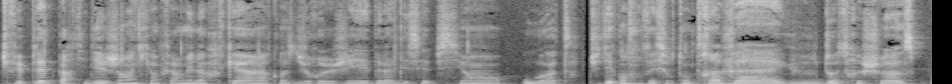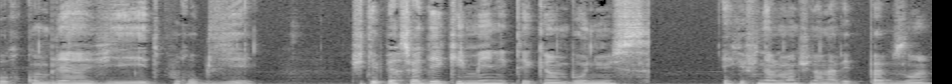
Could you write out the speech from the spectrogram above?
Tu fais peut-être partie des gens qui ont fermé leur cœur à cause du rejet, de la déception ou autre. Tu t'es concentré sur ton travail ou d'autres choses pour combler un vide, pour oublier. Tu t'es persuadé qu'aimer n'était qu'un bonus et que finalement tu n'en avais pas besoin.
